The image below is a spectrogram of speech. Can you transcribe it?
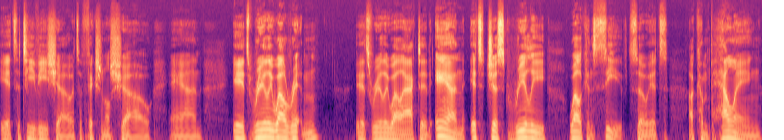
it's a TV show, it's a fictional show, and it's really well written, it's really well acted, and it's just really well conceived. So it's a compelling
